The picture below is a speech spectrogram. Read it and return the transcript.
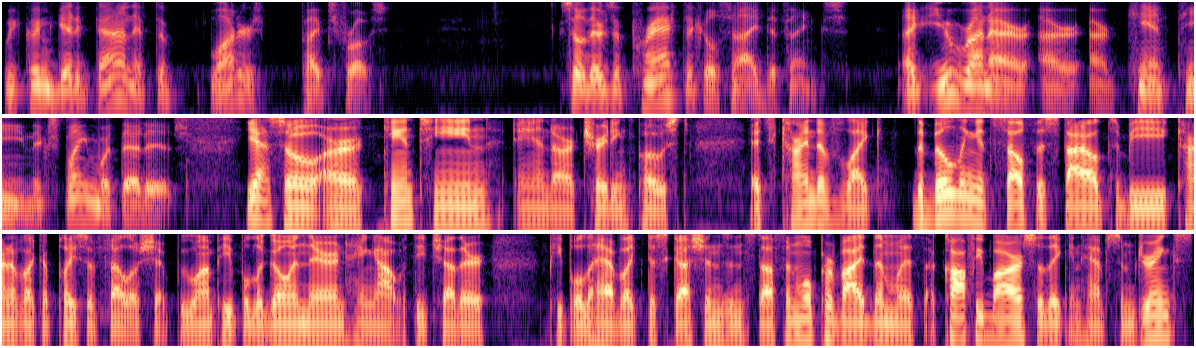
we couldn't get it done if the water pipes froze. So there's a practical side to things. Like you run our, our, our canteen. Explain what that is. Yeah, so our canteen and our trading post, it's kind of like the building itself is styled to be kind of like a place of fellowship. We want people to go in there and hang out with each other, people to have like discussions and stuff, and we'll provide them with a coffee bar so they can have some drinks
